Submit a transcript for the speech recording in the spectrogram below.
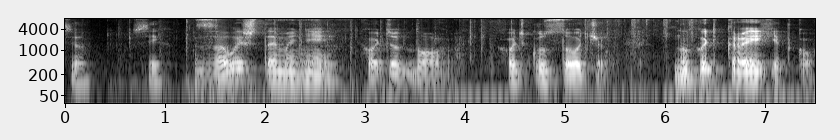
Все, всіх. Залиште мені хоч одного, хоч кусочок, ну хоч крихітку.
